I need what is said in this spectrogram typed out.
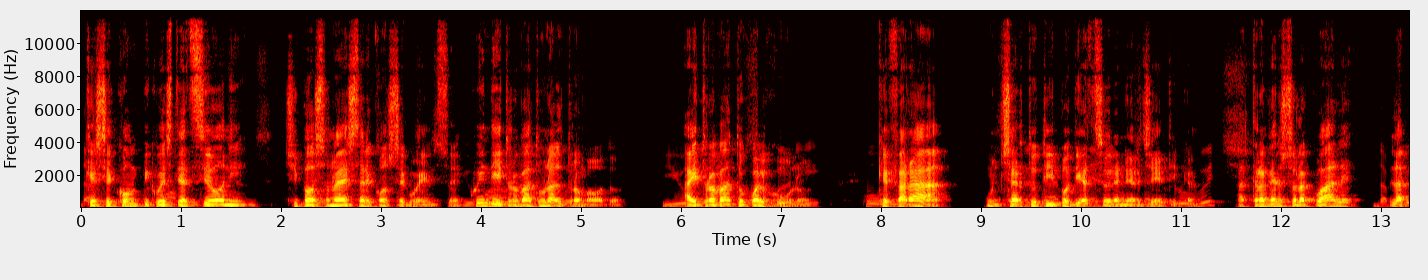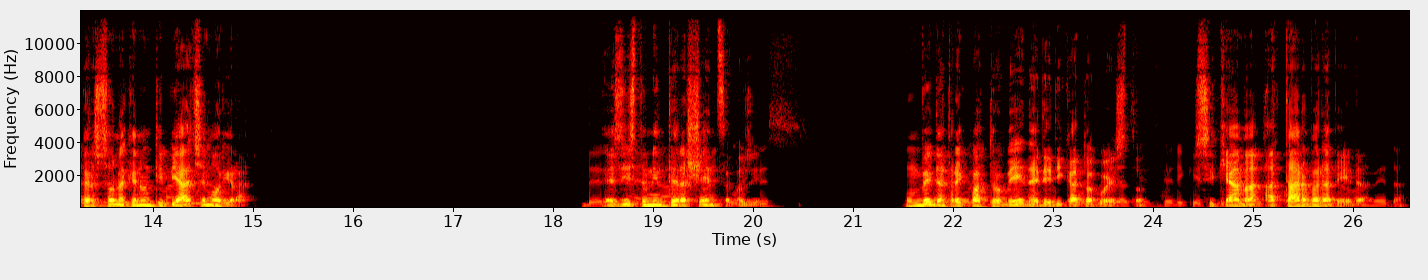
che se compi queste azioni ci possono essere conseguenze, quindi hai trovato un altro modo. Hai trovato qualcuno che farà un certo tipo di azione energetica, attraverso la quale la persona che non ti piace morirà. Esiste un'intera scienza così. Un Veda tra i quattro Veda è dedicato a questo. Si chiama Atharvana Veda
